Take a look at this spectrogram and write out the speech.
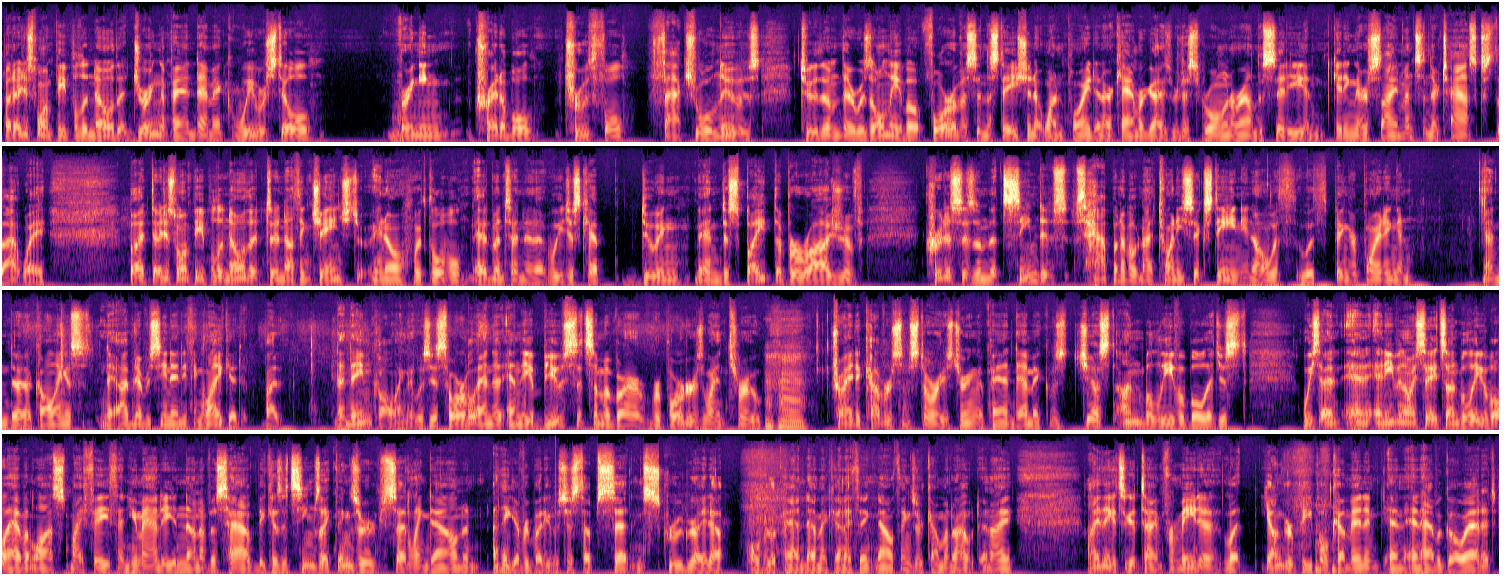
But I just want people to know that during the pandemic, we were still bringing credible, truthful, factual news to them. There was only about four of us in the station at one point, and our camera guys were just roaming around the city and getting their assignments and their tasks that way. But I just want people to know that uh, nothing changed, you know, with Global Edmonton, and that we just kept doing. And despite the barrage of criticism that seemed to happen about 2016, you know, with with finger pointing and and uh, calling us. I've never seen anything like it, but the name calling that was just horrible, and the and the abuse that some of our reporters went through mm-hmm. trying to cover some stories during the pandemic was just unbelievable. It just we and, and, and even though I say it's unbelievable, I haven't lost my faith in humanity, and none of us have, because it seems like things are settling down, and I think everybody was just upset and screwed right up over the pandemic, and I think now things are coming out, and I. I think it's a good time for me to let younger people come in and, and, and have a go at it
